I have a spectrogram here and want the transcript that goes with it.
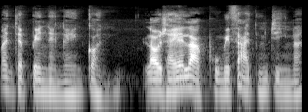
มันจะเป็นยังไงก่อน เราใช้หลักภูมิศาสตร์จริง ๆ นะ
